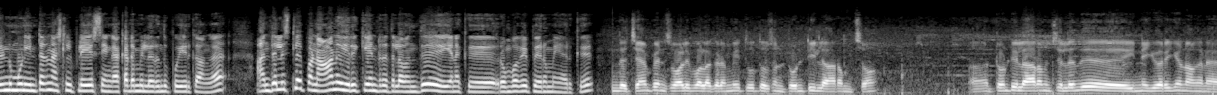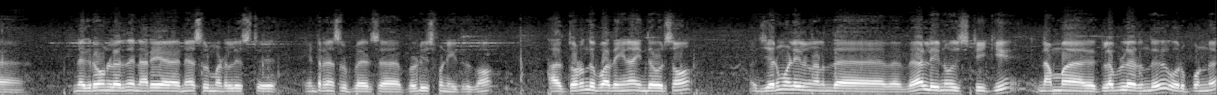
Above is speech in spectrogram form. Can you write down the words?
ரெண்டு மூணு இன்டர்நேஷனல் பிளேயர்ஸ் எங்கள் அகாடமியில இருந்து போயிருக்காங்க. அந்த லிஸ்ட்ல இப்போ நானும் இருக்கேன்றதுல வந்து எனக்கு ரொம்பவே பெருமையா இருக்கு. இந்த champions volleyball academy two thousand டுவெண்ட்டியில் ஆரம்பித்தோம் டுவெண்ட்டியில் ஆரம்பிச்சதுலேருந்து இன்னைக்கு வரைக்கும் நாங்கள் இந்த கிரவுண்ட்லேருந்து நிறைய நேஷனல் மெடலிஸ்ட்டு இன்டர்நேஷ்னல் பிளேயர்ஸை ப்ரொடியூஸ் பண்ணிகிட்டு இருக்கோம். அது தொடர்ந்து பார்த்தீங்கன்னா இந்த வருஷம் ஜெர்மனியில் நடந்த வேர்ல்டு யூனிவர்சிட்டிக்கு நம்ம கிளப்பில் இருந்து ஒரு பொண்ணு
